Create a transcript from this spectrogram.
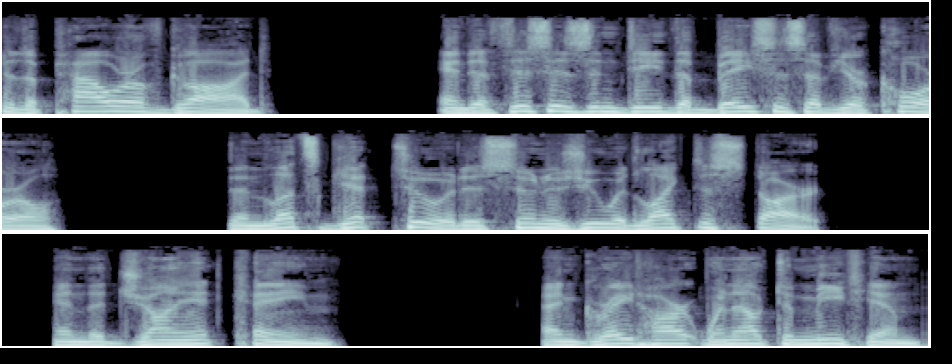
to the power of God. And if this is indeed the basis of your quarrel, then let's get to it as soon as you would like to start. And the giant came. And Greatheart went out to meet him.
